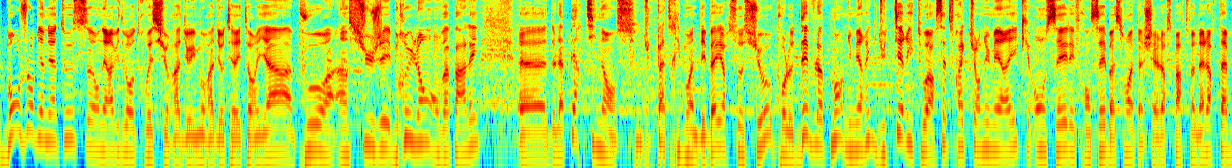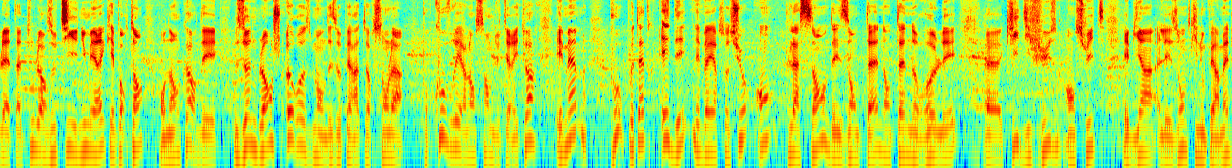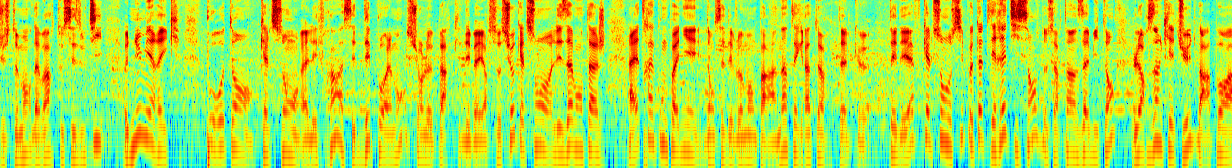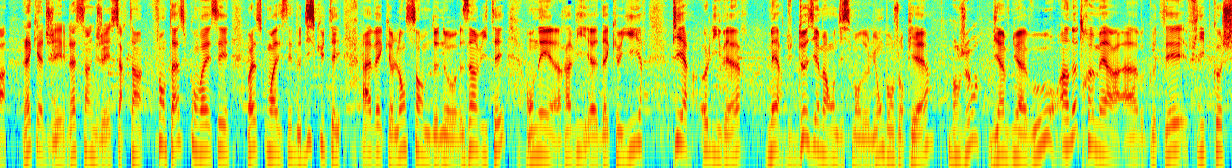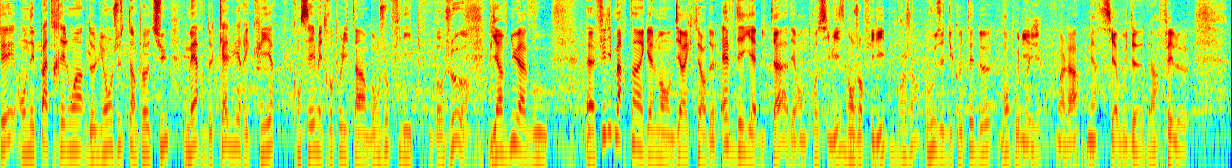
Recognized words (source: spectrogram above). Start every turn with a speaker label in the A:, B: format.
A: Bonjour, bienvenue à tous. On est ravis de vous retrouver sur Radio Imo, Radio Territoria pour un sujet brûlant. On va parler euh, de la pertinence du patrimoine des bailleurs sociaux pour le développement numérique du territoire. Cette fracture numérique, on le sait, les Français bah, sont attachés à leur smartphone, à leur tablette, à tous leurs outils numériques et pourtant, on a encore des zones blanches. Heureusement, des opérateurs sont là pour couvrir l'ensemble du territoire et même pour peut-être aider les bailleurs sociaux en plaçant des antennes, antennes relais euh, qui diffusent ensuite eh bien, les ondes qui nous permettent justement d'avoir tous ces outils numériques. Pour autant, quels sont les freins à ces déploiements sur le parc des bailleurs sociaux? Quels sont les avantages à être accompagnés dans ces développements par un intégrateur tel que TDF Quelles sont aussi peut-être les réticences de certains habitants, leurs inquiétudes par rapport à la 4G, la 5G, certains fantasmes qu'on va essayer, voilà ce qu'on va essayer de discuter avec l'ensemble de nos invités. On est ravis d'accueillir Pierre Oliver, maire du deuxième arrondissement de Lyon. Bonjour Pierre.
B: Bonjour.
A: Bienvenue à vous. Un autre maire à vos côtés, Philippe Cochet. On n'est pas très loin de Lyon, juste un peu au-dessus, maire de Caluire et Cuire, conseiller métropolitain. Bonjour Philippe.
B: Bonjour.
A: Bienvenue à vous. Euh, Philippe Martin également, directeur de FDI Habitat, adhérent de ProCivis. Bonjour Philippe.
C: Bonjour.
A: Vous êtes du côté de Montpellier. Voilà, merci à vous d'avoir fait le,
